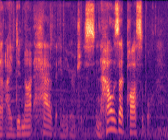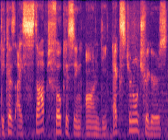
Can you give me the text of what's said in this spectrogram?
that I did not have any urges. And how is that possible? Because I stopped focusing on the external triggers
